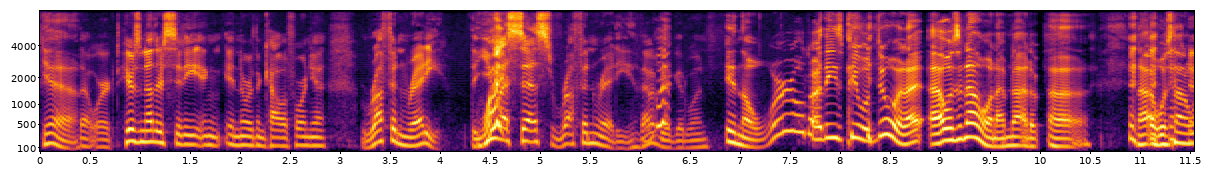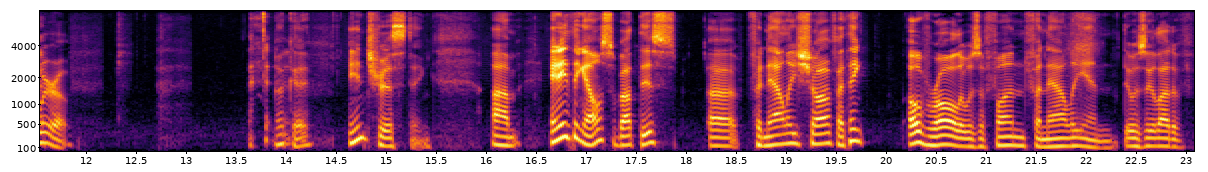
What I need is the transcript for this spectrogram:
yeah. that worked. Here's another city in, in Northern California, Rough and Ready. The What? USS Rough and Ready. That would be a good one. in the world are these people doing? I, I was another one. I'm not, uh, not I was not aware of. Okay, interesting. Um, anything else about this uh, finale, Shoff? I think overall it was a fun finale, and there was a lot of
